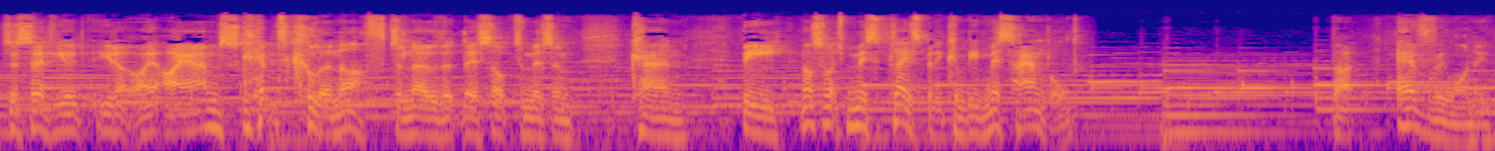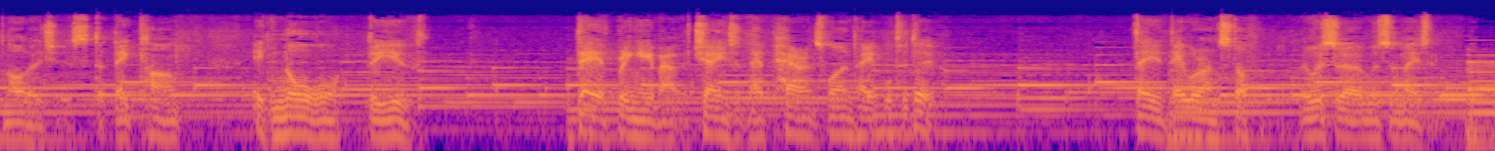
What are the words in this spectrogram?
As I said, you, know, I, I am skeptical enough to know that this optimism can be not so much misplaced, but it can be mishandled. But everyone acknowledges that they can't ignore the youth. They are bringing about the change that their parents weren't able to do. They, they were unstoppable. It was, uh, it was amazing.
